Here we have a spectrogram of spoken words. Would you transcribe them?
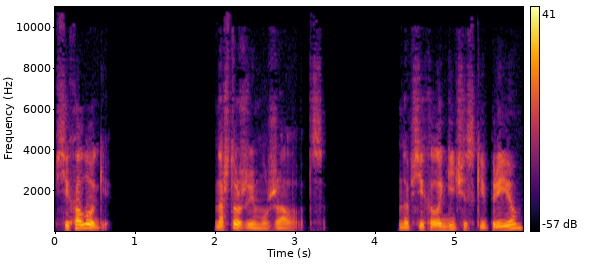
Психология. На что же ему жаловаться? На психологический прием?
